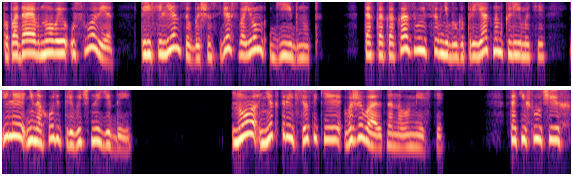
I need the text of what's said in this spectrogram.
Попадая в новые условия, переселенцы в большинстве своем гибнут, так как оказываются в неблагоприятном климате или не находят привычной еды но некоторые все-таки выживают на новом месте. В таких случаях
